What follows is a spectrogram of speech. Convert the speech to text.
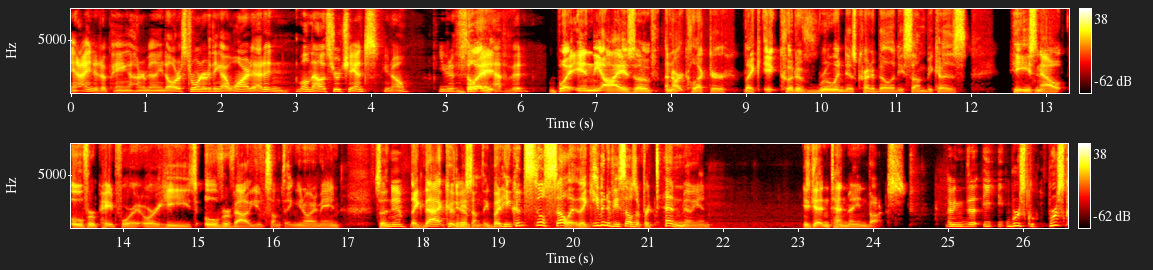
and I ended up paying a hundred million dollars, throwing everything I wanted at it, and well, now it's your chance, you know, even if selling But- half of it." But in the eyes of an art collector, like it could have ruined his credibility some because he's now overpaid for it or he's overvalued something. You know what I mean? So Yeah. like that could Yeah. be something, but he could still sell it. Like even if he sells it for ten million, he's getting ten million bucks. I mean, the worst worst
